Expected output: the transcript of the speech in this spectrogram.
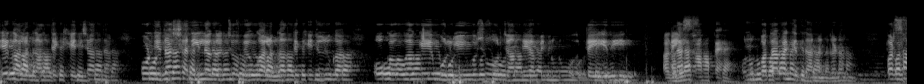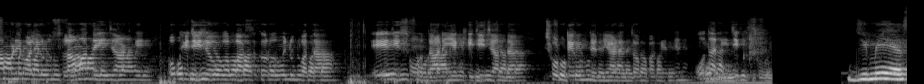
ਇਹ ਗੱਲ ਗੱਲ ਤੇ ਖਿੱਚ ਜਾਂਦਾ। ਹੁਣ ਜਿਹਦਾ ਸ਼ਨੀ ਲਗਨ ਚ ਹੋਵੇ ਉਹ ਗੱਲ ਗੱਲ ਤੇ ਖਿੱਚ ਜੂਗਾ। ਉਹ ਕਹੂਗਾ ਕਿ ਇਹ ਬੋਲੀ ਕੁਝ ਹੋਰ ਜਾਂਦੇ ਆ ਮੈਨੂੰ ਤੇ ਇਹਦੀ ਅਗਲਾ ਸੱਪ ਹੈ। ਉਹਨੂੰ ਪਤਾ ਮੈਂ ਕਿੱਦਾਂ ਲੰਘਣਾ ਪਰ ਸਾਹਮਣੇ ਵਾਲੇ ਨੂੰ ਸਲਾਹਾਂ ਦੇਈ ਜਾਣਗੇ। ਉਹ ਖਿਜੀ ਜਾਊਗਾ ਬਸ ਕਰੋ ਮੈਨੂੰ ਪਤਾ। ਇਹ ਜੀ ਸੁਣਦਾ ਨਹੀਂ ਇਹ ਖਿਜੀ ਜਾਂਦਾ। ਛੋਟੇ ਹੁੰਦੇ ਨਿਆਣੇ ਤੋਂ ਆਪਾਂ ਕਹਿੰਦੇ ਉਹਦਾ ਨਹੀਂ ਜੀ ਕਸੂਰ ਜਿਵੇਂ ਇਸ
